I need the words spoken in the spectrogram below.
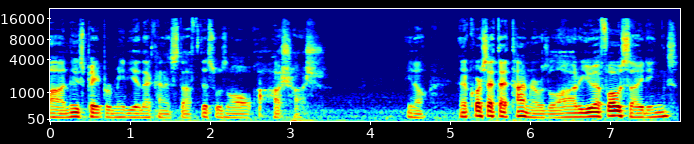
uh, newspaper, media, that kind of stuff, this was all hush hush. You know, and of course at that time there was a lot of UFO sightings.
